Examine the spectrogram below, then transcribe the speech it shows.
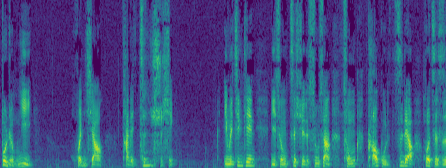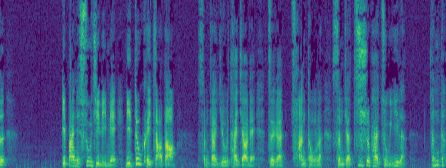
不容易混淆它的真实性。因为今天你从哲学的书上，从考古的资料，或者是。一般的书籍里面，你都可以找到什么叫犹太教的这个传统了，什么叫知识派主义了，等等。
